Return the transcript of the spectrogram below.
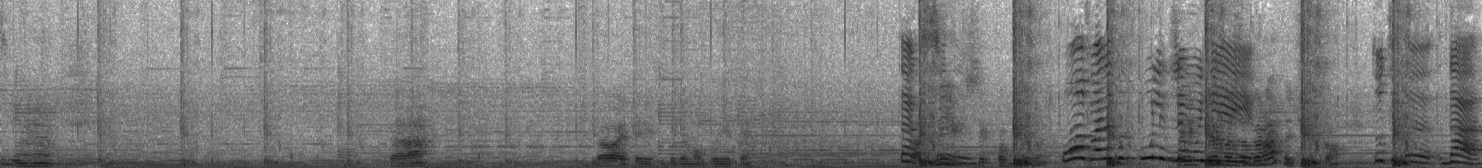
звідти. Угу. Так. Давайте їх будемо бити. Так, Так, ми їх всіх побили. О, в мене тут пулі для їх треба забирати чи що? Тут, е, да.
